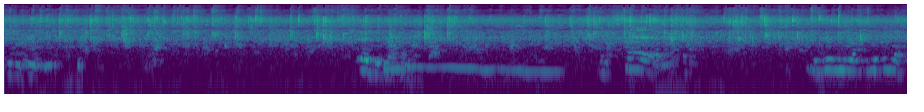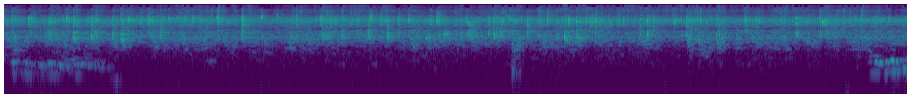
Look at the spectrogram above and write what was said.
এই বেগুন আসছে। এই যে দেখেন আর এগুলো কি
